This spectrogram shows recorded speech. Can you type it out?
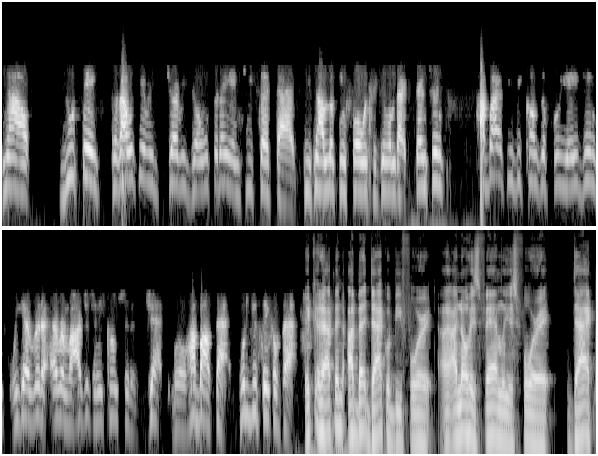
Now, you think because I was hearing Jerry Jones today and he said that he's not looking forward to give him that extension. How about if he becomes a free agent, we get rid of Aaron Rodgers and he comes to the Jets, bro? How about that? What do you think of that? It could happen. I bet Dak would be for it. I know his family is for it. Dak,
